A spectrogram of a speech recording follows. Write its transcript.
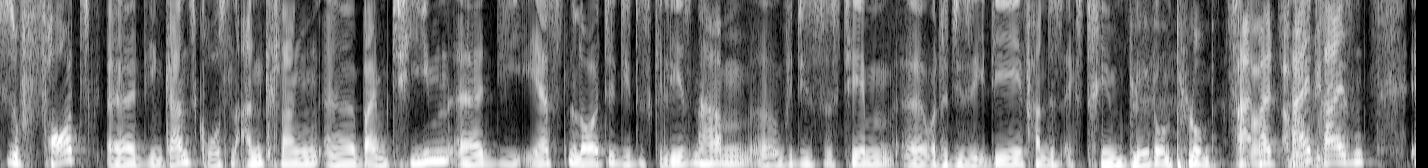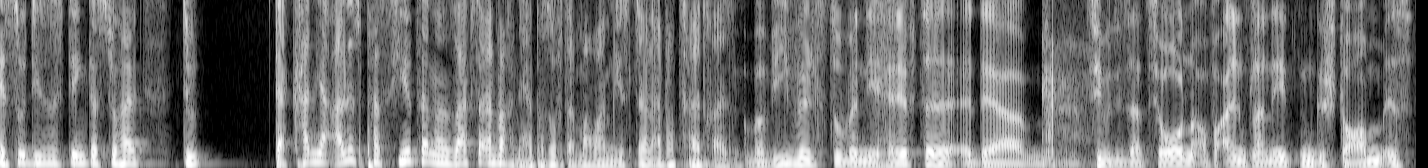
sofort äh, den ganz großen Anklang äh, beim Team. Äh, die ersten Leute, die das gelesen haben, äh, irgendwie dieses System äh, oder diese Idee, fanden es extrem blöde und plump. Ze Aber- weil Zeitreisen ist so dieses Ding, dass du halt, du, da kann ja alles passiert sein und dann sagst du einfach, naja, pass auf, dann machen wir im nächsten Teil einfach Zeitreisen. Aber wie willst du, wenn die Hälfte der Zivilisation auf allen Planeten gestorben ist,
